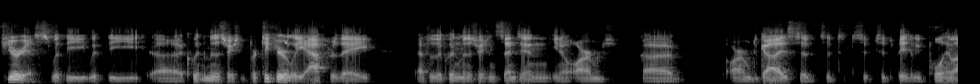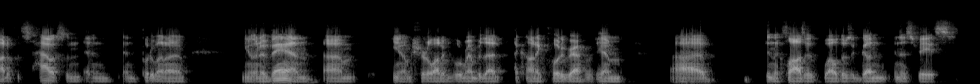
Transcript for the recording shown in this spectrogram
furious with the with the uh, Clinton administration, particularly after they after the Clinton administration sent in you know armed uh, armed guys to, to, to, to, basically pull him out of his house and, and, and put him on a you know in a van. Um, you know, I'm sure a lot of people remember that iconic photograph of him uh, in the closet while there's a gun in his face.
